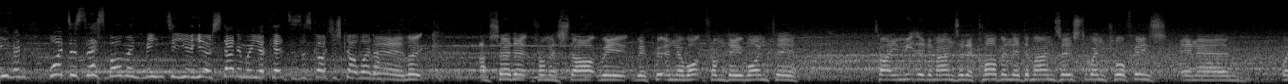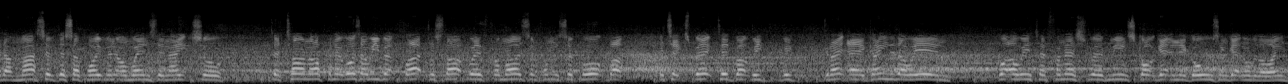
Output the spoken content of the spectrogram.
even. What does this moment mean to you here, standing with your kids as a Scottish Cup winner? Yeah, look, I've said it from the start. We we put in the work from day one to try and meet the demands of the club, and the demands is to win trophies. And um, with a massive disappointment on Wednesday night, so to turn up, and it was a wee bit flat to start with from us and from the support, but it's expected. But we we uh, grinded away and what a way to finish with me and Scott getting the goals and getting over the line.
